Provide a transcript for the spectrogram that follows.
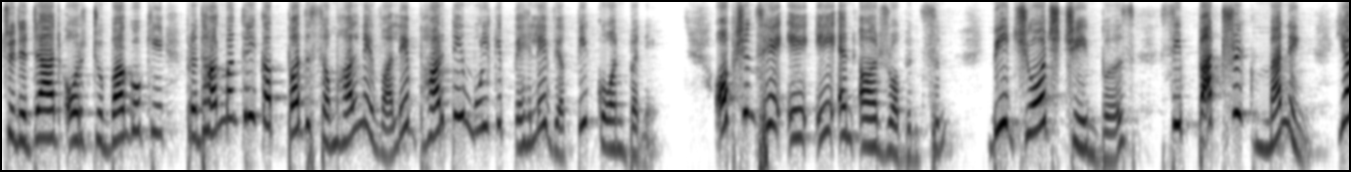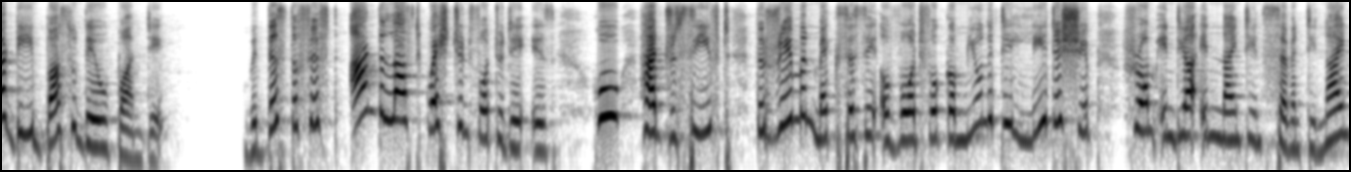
ट्रिनिडाड और टोबागो के प्रधानमंत्री का पद संभालने वाले भारतीय मूल के पहले व्यक्ति कौन बने? ऑप्शन है A A N R Robinson B George Chambers C Patrick Manning या D Vasudev Pandey With this, the fifth and the last question for today is who had received the Raymond Magsaysay Award for Community Leadership from India in 1979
